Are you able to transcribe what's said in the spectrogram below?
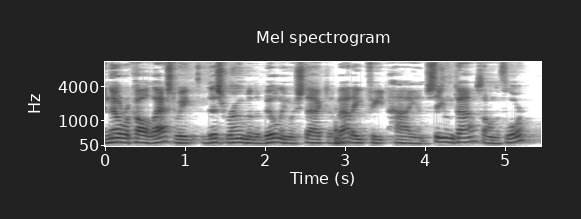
And they'll recall last week, this room of the building was stacked about eight feet high in ceiling tiles on the floor.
